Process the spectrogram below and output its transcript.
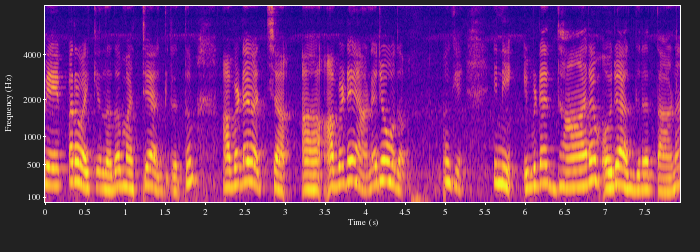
പേപ്പർ വയ്ക്കുന്നത് മറ്റേ അഗ്രത്തും അവിടെ വച്ച അവിടെയാണ് രോധം ഓക്കെ. ഇനി ഇവിടെ ധാരം ഒരു അഗ്രത്താണ്.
